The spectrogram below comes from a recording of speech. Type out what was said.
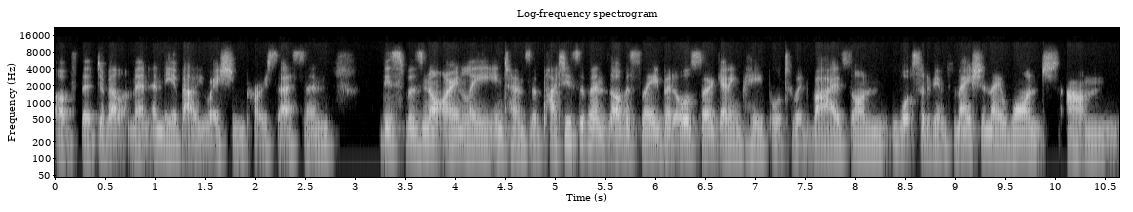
of the development and the evaluation process and this was not only in terms of participants, obviously, but also getting people to advise on what sort of information they want, um,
